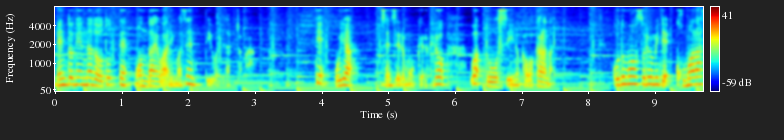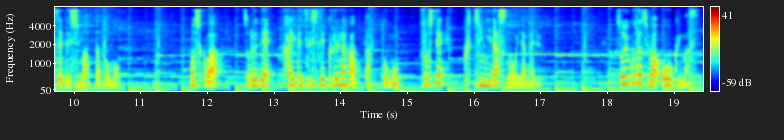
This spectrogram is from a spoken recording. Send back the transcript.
レントゲンなどを取って問題はありませんって言われたりとか。で、親、先生でも OK だけど、はどうしていいのかわからない。子供はそれを見て困らせてしまったと思う。もしくは、それで解決してくれなかったと思う。そして、口に出すのをやめる。そういう子たちは多くいます。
